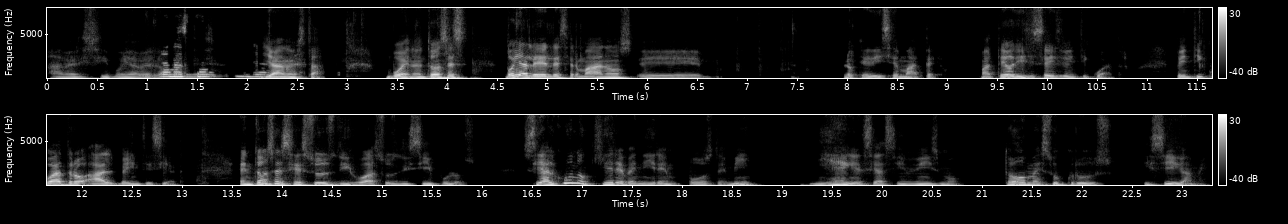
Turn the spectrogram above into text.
A ver si voy a ver. Ya no está. Ya. no está. Bueno, entonces voy a leerles, hermanos, eh, lo que dice Mateo. Mateo 16, 24. 24 al 27. Entonces Jesús dijo a sus discípulos, si alguno quiere venir en pos de mí, niéguese a sí mismo, tome su cruz y sígame.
